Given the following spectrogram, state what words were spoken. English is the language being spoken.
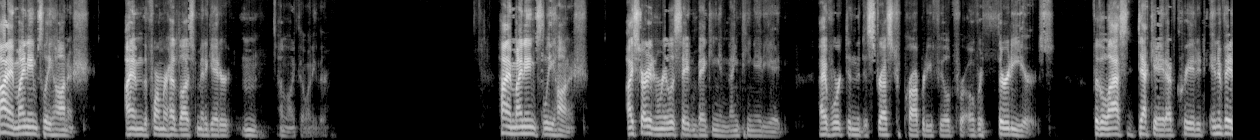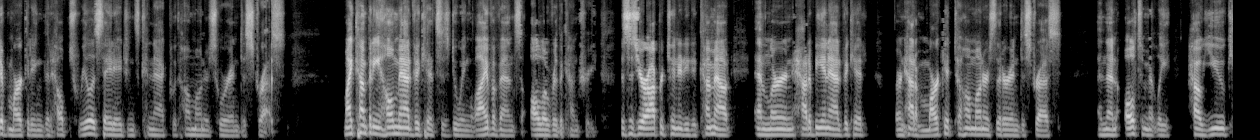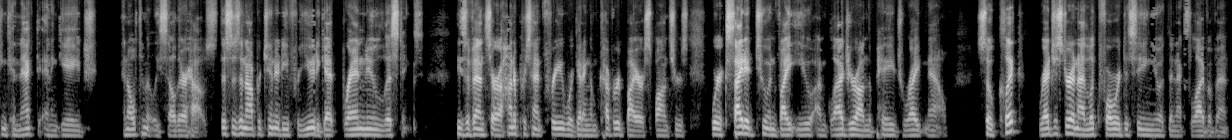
Hi, my name's Lee Honish. I am the former head loss mitigator. Mm, I don't like that one either. Hi, my name's Lee Honish. I started in real estate and banking in 1988. I have worked in the distressed property field for over 30 years. For the last decade, I've created innovative marketing that helps real estate agents connect with homeowners who are in distress. My company, Home Advocates, is doing live events all over the country. This is your opportunity to come out and learn how to be an advocate, learn how to market to homeowners that are in distress, and then ultimately how you can connect and engage and ultimately sell their house. This is an opportunity for you to get brand new listings. These events are 100% free. We're getting them covered by our sponsors. We're excited to invite you. I'm glad you're on the page right now. So click register, and I look forward to seeing you at the next live event.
